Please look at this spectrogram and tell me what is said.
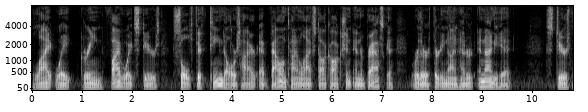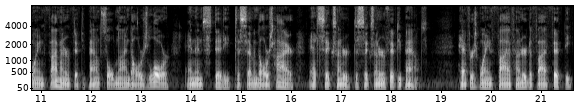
Lightweight green five weight steers sold $15 higher at Valentine Livestock Auction in Nebraska, where there are 3,990 head. Steers weighing 550 pounds sold $9 lower and then steady to $7 higher at 600 to 650 pounds. Heifers weighing 500 to 550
